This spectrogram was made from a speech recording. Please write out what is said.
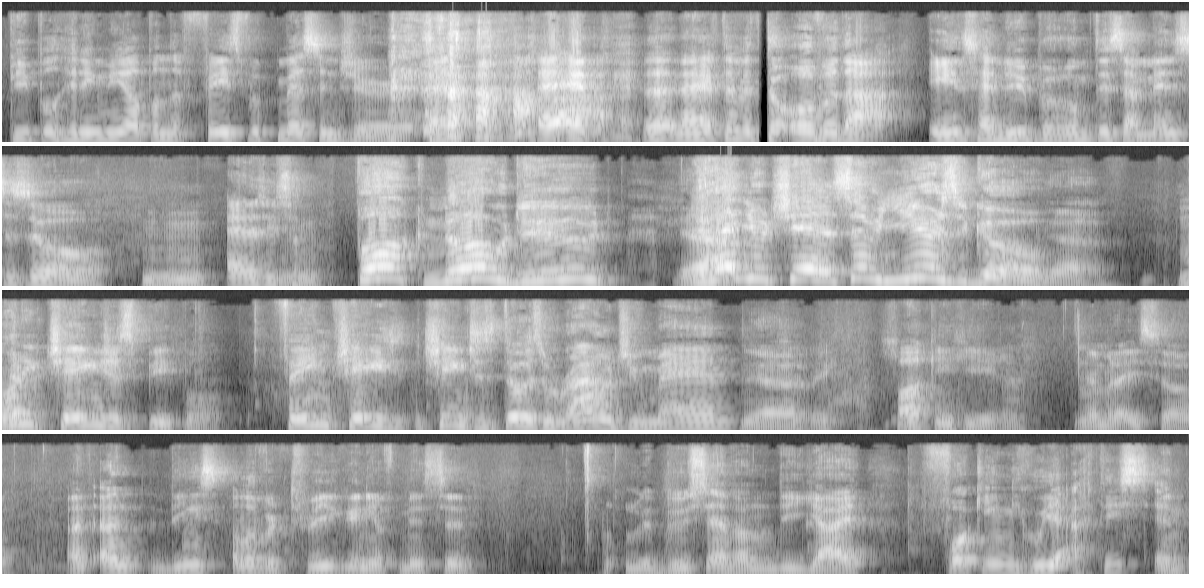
People hitting me up on the Facebook Messenger. en, en, en, dan heeft hij het zo over dat eens hij nu beroemd is, dat mensen zo... Mhm. En dan zegt ze Fuck no, dude! You had your chance seven years ago! Money changes people. Fame change, changes those around you, man. Ja. Zo, Fucking gieren. Ja, maar dat is zo. En, en ding is, Oliver Tree, ik weet niet of mensen bewust zijn van die guy. Fucking goede artiest en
